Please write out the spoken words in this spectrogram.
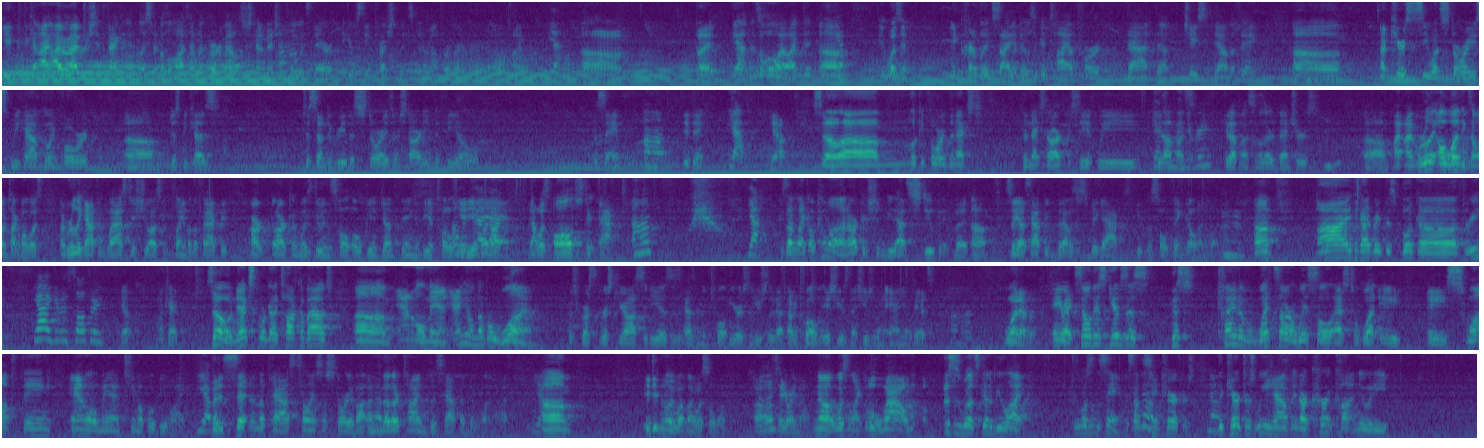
I, I, appreciate the fact that he didn't really spend a whole lot of time on the Carter Battles. Just kind of mentioned, Uh-huh. oh, it's there. They give us the impression that it's been around for a very, very, very long time. Yeah. Um, but yeah, as a whole, I liked it. Um, It wasn't incredibly exciting, but it was a good tie-up for that them chasing down the thing. Um, I'm curious to see what stories we have going forward, um, just because, to some degree, the stories are starting to feel the same. Uh huh. Do you think? Yeah. Yeah. So um, looking forward to the next to the next arc to see if we Get get off on different? get off on some other adventures. Um, I, I'm really oh one of the things I want to talk about was I'm really happy. Last issue I was complaining about the fact that Ar- Arkham was doing this whole opium dump thing and being a total Oh, idiot. yeah, and whatnot. yeah, yeah. That was all just an act. Uh huh. Yeah. Because I'm like, oh come on, Arkham shouldn't be that stupid. But um, so yeah, I was happy that, that was just a big act to get this whole thing going and whatnot. Mm-hmm. Um, I think I'd rate this book uh, three. Yeah, I give it a solid three. Yep. Okay. So next we're going to talk about um, Animal Man, annual number one. Which of course the first curiosity is, is it hasn't been 12 years, and usually that I mean 12 issues, and that's usually when an annual hits. Uh huh. Whatever. Anyway, so this gives us this kind of wets our whistle as to what a a Swamp Thing Animal Man team up would be like. Yep. But it's set in the past, telling us a story about Yep. another time this happened and whatnot. Yeah. Um, it didn't really wet my whistle though. Uh, I'll tell you right now. No, it wasn't like, oh wow, this is what it's going to be like. It wasn't the same. It's not the same characters. No. The characters we have in our current continuity,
